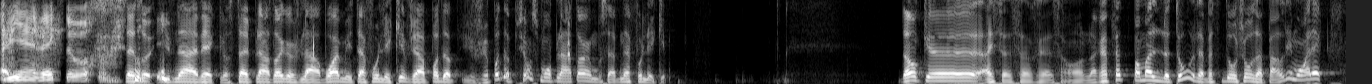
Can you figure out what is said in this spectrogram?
Ça vient avec, là. C'était ça, il venait avec. C'était le planteur que je voulais avoir, mais il était à full équipe. J'avais pas d'op- J'ai pas d'option sur mon planteur, moi, ça venait à full équipe. Donc, euh, hey, ça- ça- ça- on aurait fait pas mal de tour. J'avais-tu d'autres choses à parler, mon Alex?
